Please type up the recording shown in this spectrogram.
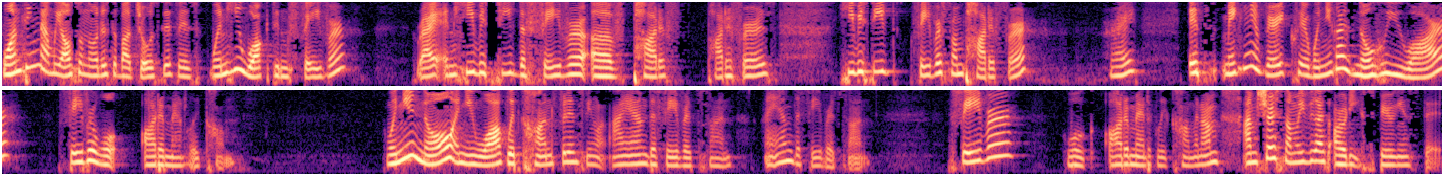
One thing that we also notice about Joseph is when he walked in favor, right, and he received the favor of Potif- Potiphar's, he received favor from Potiphar, right? It's making it very clear when you guys know who you are, favor will automatically come. When you know and you walk with confidence, being like, I am the favorite son, I am the favorite son, favor will automatically come. And I'm, I'm sure some of you guys already experienced it.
